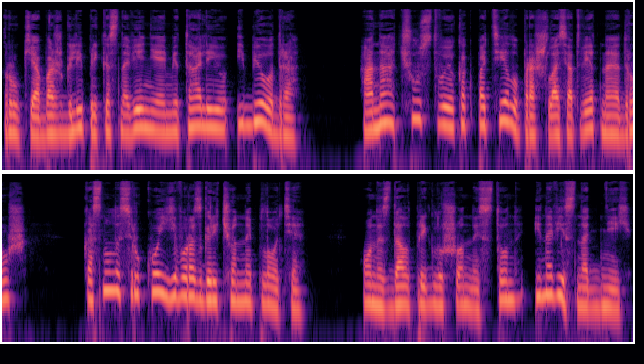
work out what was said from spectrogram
Руки обожгли прикосновения металлию и бедра — она, чувствуя, как по телу прошлась ответная дрожь, коснулась рукой его разгоряченной плоти. Он издал приглушенный стон и навис над ней.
